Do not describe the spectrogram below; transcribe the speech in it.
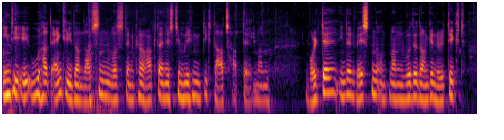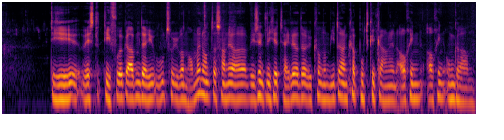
in die EU hat eingliedern lassen, was den Charakter eines ziemlichen Diktats hatte. Man wollte in den Westen und man wurde dann genötigt, die, West die Vorgaben der EU zu übernehmen und da sind ja wesentliche Teile der Ökonomie daran kaputt gegangen, auch in, auch in Ungarn.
